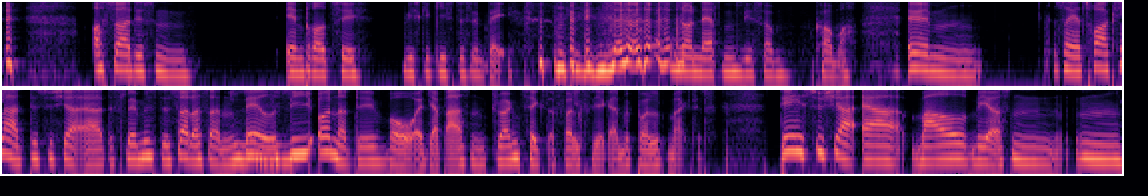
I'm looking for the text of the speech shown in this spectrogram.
og så er det sådan ændret til, vi skal giftes en dag, når natten ligesom kommer. Øhm, så jeg tror klart, det synes jeg er det slemmeste. Så er der sådan lavet lige under det, hvor at jeg bare sådan drunk tekster folk, fordi jeg gerne vil bolle dem. Det synes jeg er meget mere sådan... Mm,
